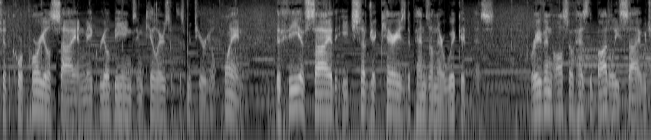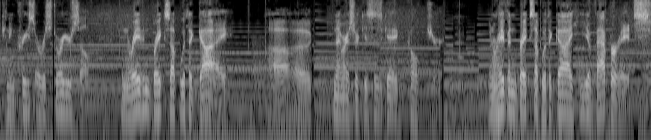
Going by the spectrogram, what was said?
to the corporeal psi and make real beings and killers of this material plane. The fee of psi that each subject carries depends on their wickedness. Raven also has the bodily psi, which can increase or restore yourself. When Raven breaks up with a guy, uh, Nightmare Circus is gay culture. When Raven breaks up with a guy, he evaporates.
